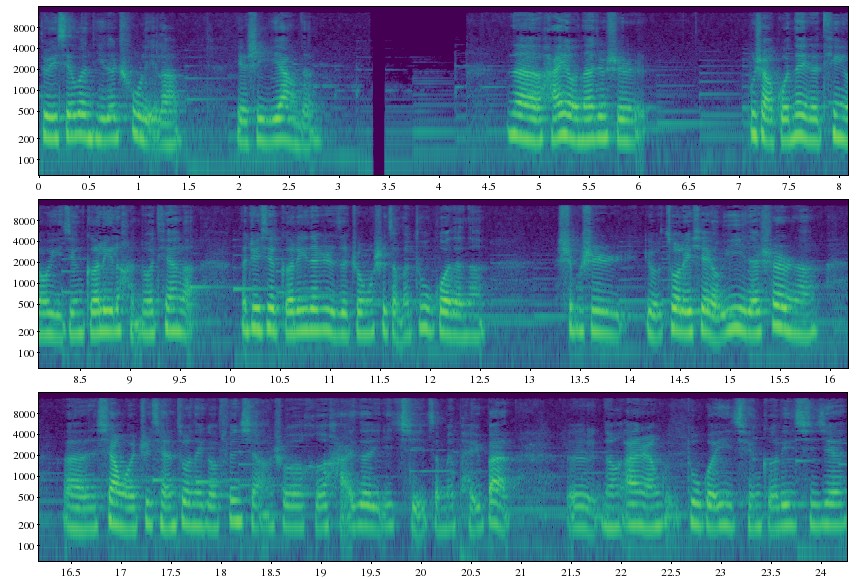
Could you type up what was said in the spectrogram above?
对一些问题的处理了，也是一样的。那还有呢，就是不少国内的听友已经隔离了很多天了，那这些隔离的日子中是怎么度过的呢？是不是有做了一些有意义的事儿呢？呃，像我之前做那个分享，说和孩子一起怎么陪伴，呃，能安然度过疫情隔离期间，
